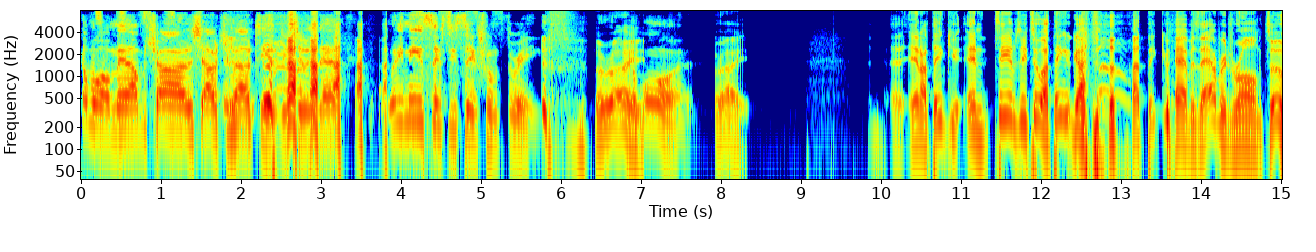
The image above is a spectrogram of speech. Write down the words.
Come on, man. I'm trying to shout you out, TMZ2. That- what do you mean 66 from three? right, Come on. right. And I think you and TMZ too. I think you got. The, I think you have his average wrong too.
